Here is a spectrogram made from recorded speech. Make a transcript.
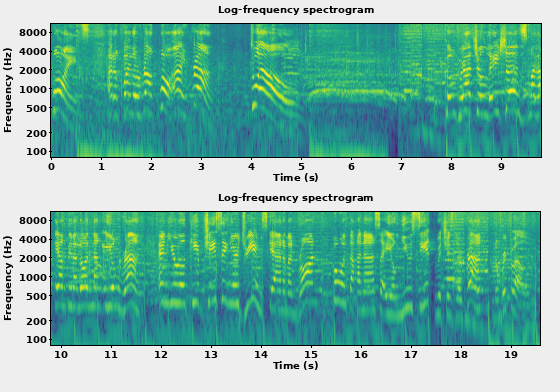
points. At ang final rank mo ay rank 12! Congratulations! Malaki ang tinalon ng iyong rank and you will keep chasing your dreams. Kaya naman, Ron, pumunta ka na sa iyong new seat which is the rank number 12.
